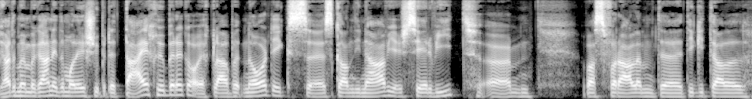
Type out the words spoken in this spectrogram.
ja, da müssen wir gar nicht einmal erst über den Teich übergehen. Ich glaube, die Nordics, äh, Skandinavien ist sehr weit, ähm, was vor allem den Digital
